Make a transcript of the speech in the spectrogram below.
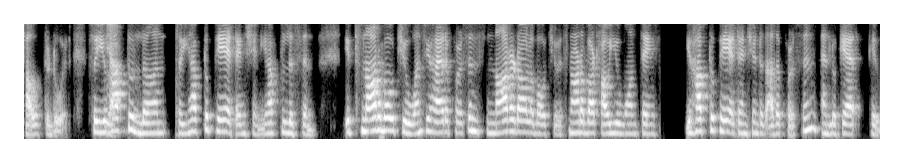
how to do it. So you yeah. have to learn. So you have to pay attention. You have to listen. It's not mm-hmm. about you. Once you hire a person, it's not at all about you. It's not about how you want things. You have to pay attention to the other person and look at, okay,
